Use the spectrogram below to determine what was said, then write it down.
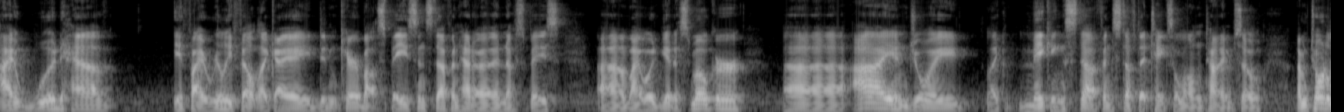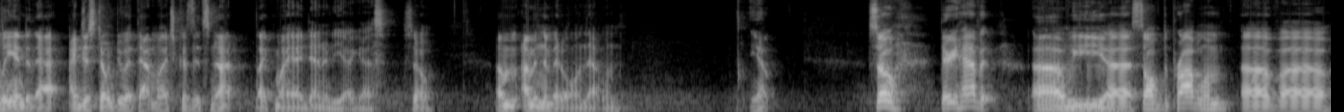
I would have if I really felt like I didn't care about space and stuff and had uh enough space. Um, I would get a smoker. Uh, I enjoy like making stuff and stuff that takes a long time. So I'm totally into that. I just don't do it that much because it's not like my identity, I guess. So I'm I'm in the middle on that one. Yep. So there you have it. Uh, We uh, solved the problem of uh,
